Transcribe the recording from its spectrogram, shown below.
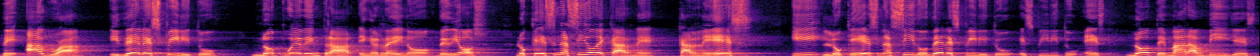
de agua y del Espíritu no puede entrar en el reino de Dios. Lo que es nacido de carne, carne es y lo que es nacido del Espíritu, Espíritu es. No te maravilles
